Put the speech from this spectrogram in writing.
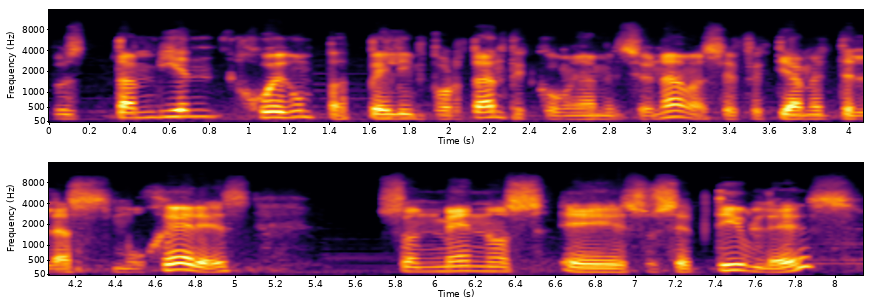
pues también juega un papel importante, como ya mencionabas. Efectivamente, las mujeres son menos eh, susceptibles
